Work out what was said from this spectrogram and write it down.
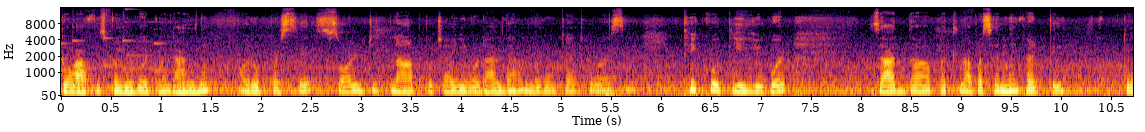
तो आप इसको योगर्ट में डाल दें और ऊपर से सॉल्ट जितना आपको चाहिए वो डाल दें। हम लोगों के यहाँ थोड़ा सा थिक होती है योगर्ट ज़्यादा पतला पसंद नहीं करते। तो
